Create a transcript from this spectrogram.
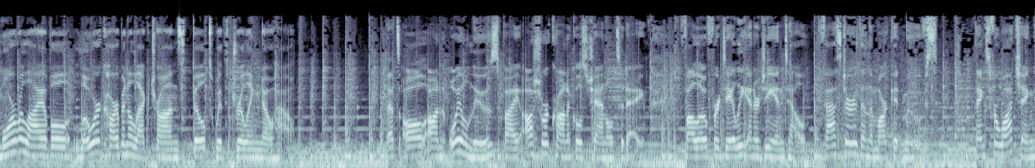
More reliable, lower carbon electrons built with drilling know how. That's all on Oil News by Offshore Chronicles channel today. Follow for daily energy intel, faster than the market moves. Thanks for watching.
